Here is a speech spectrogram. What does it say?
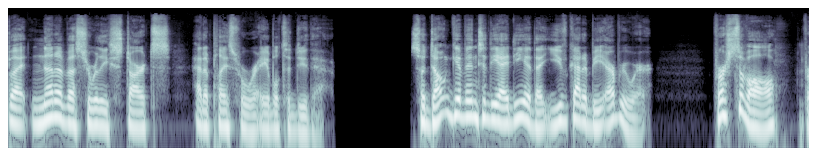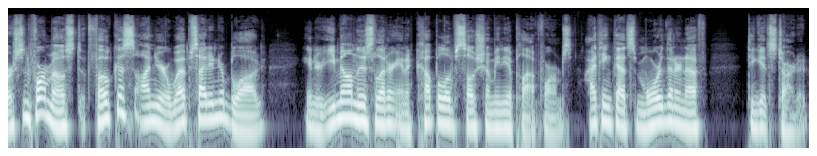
but none of us really starts at a place where we're able to do that. So don't give in to the idea that you've got to be everywhere. First of all, first and foremost, focus on your website and your blog, and your email newsletter, and a couple of social media platforms. I think that's more than enough to get started.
